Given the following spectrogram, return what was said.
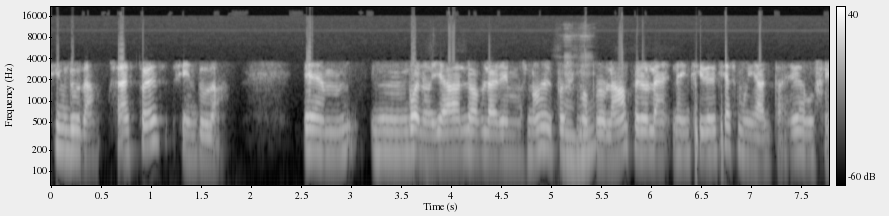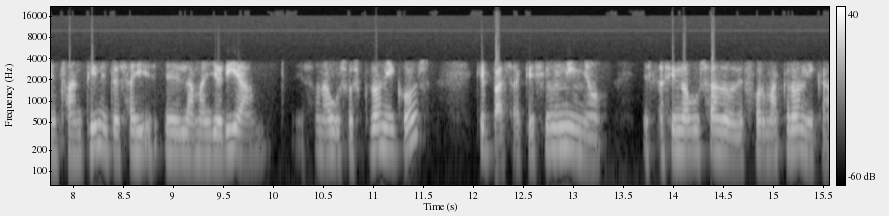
Sin duda, o sea, esto es sin duda. Mm, bueno, ya lo hablaremos ¿no? en el próximo programa, pero la, incidencia es muy alta ¿eh? de abuso infantil, entonces hay, la mayoría son abusos crónicos. ¿Qué pasa? Que si un niño está siendo abusado de forma crónica,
